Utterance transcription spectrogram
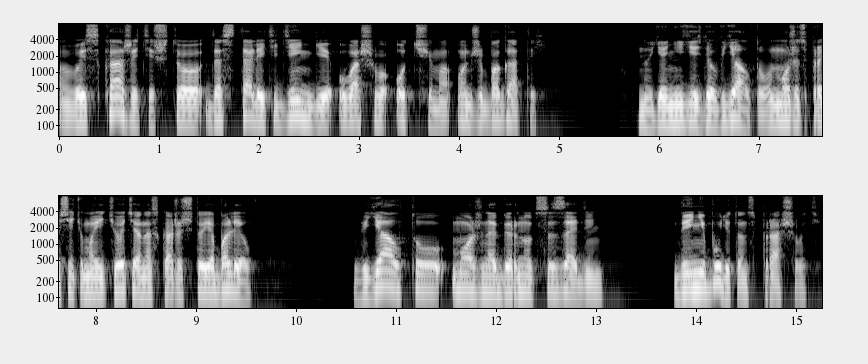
Вы скажете, что достали эти деньги у вашего отчима, он же богатый. Но я не ездил в Ялту, он может спросить у моей тети, она скажет, что я болел. В Ялту можно обернуться за день. Да и не будет он спрашивать.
